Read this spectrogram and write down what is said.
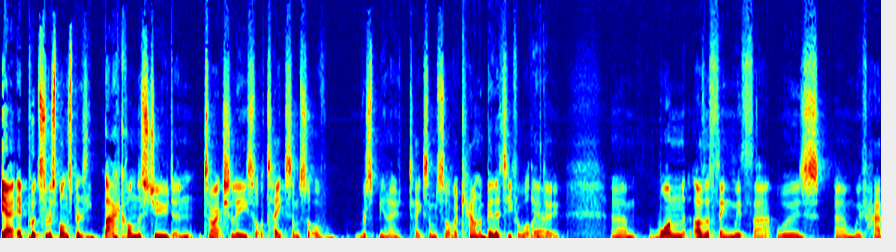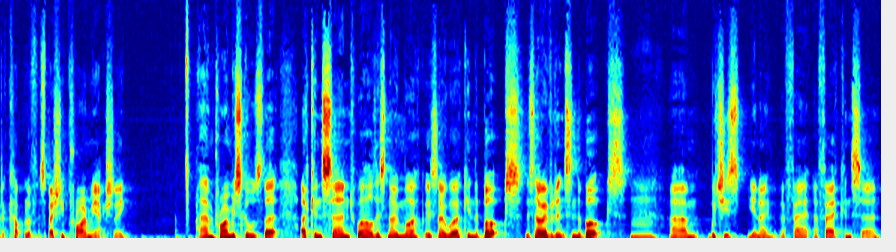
yeah, it puts the responsibility back on the student to actually sort of take some sort of res- you know take some sort of accountability for what Yeah. they do. Um, one other thing with that was um, we've had a couple of, especially primary actually, um, primary schools that are concerned. Well, there's no work. There's no work in the books. There's no evidence in the books, um, which is you know a fair a fair concern.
